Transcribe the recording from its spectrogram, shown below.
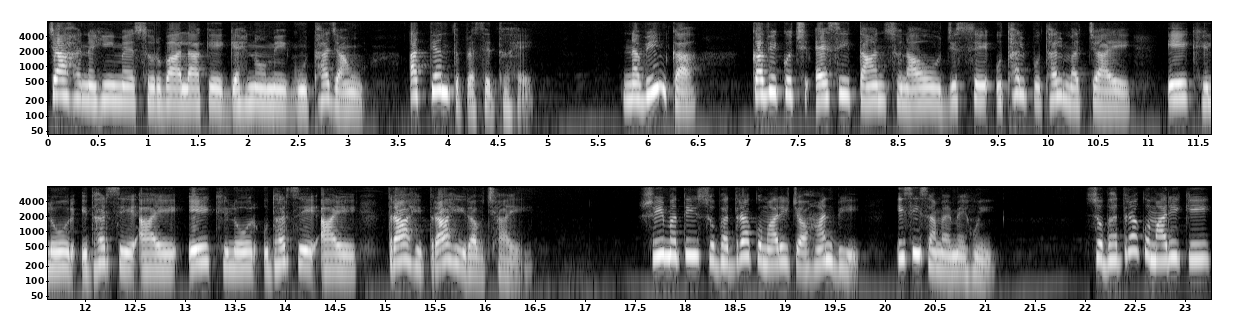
चाह नहीं मैं सुरबाला के गहनों में गूंथा जाऊँ अत्यंत प्रसिद्ध है। नवीन का, कवि कुछ ऐसी तान सुनाओ जिससे उथल पुथल मच जाए एक हिलोर इधर से आए, एक हिलोर उधर से आए, त्राही त्राही रव छाए। श्रीमती सुभद्रा कुमारी चौहान भी इसी समय में हुई। सुभद्रा कुमारी की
